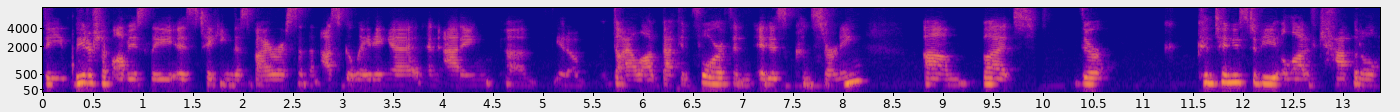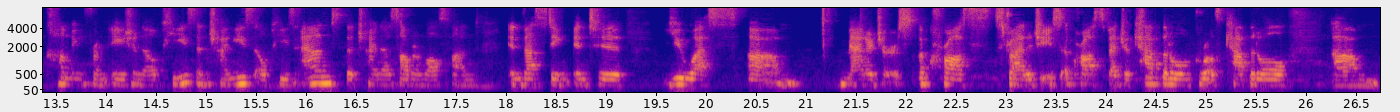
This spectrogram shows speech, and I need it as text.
the leadership obviously is taking this virus and then escalating it and adding, um, you know, dialogue back and forth, and it is concerning. Um, but there continues to be a lot of capital coming from Asian LPs and Chinese LPs and the China Sovereign Wealth Fund investing into US um, managers across strategies, across venture capital, growth capital, um,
